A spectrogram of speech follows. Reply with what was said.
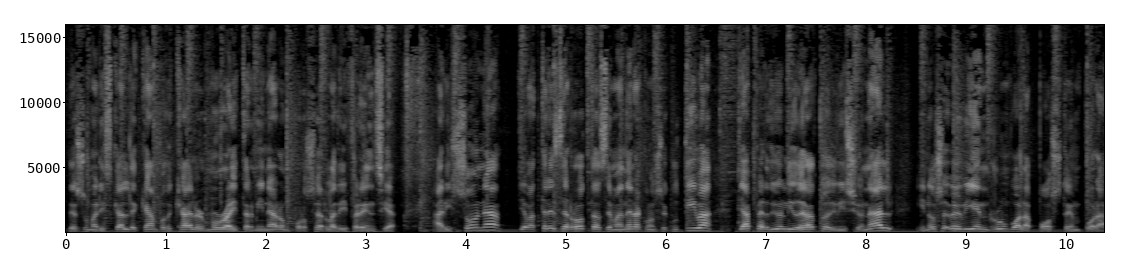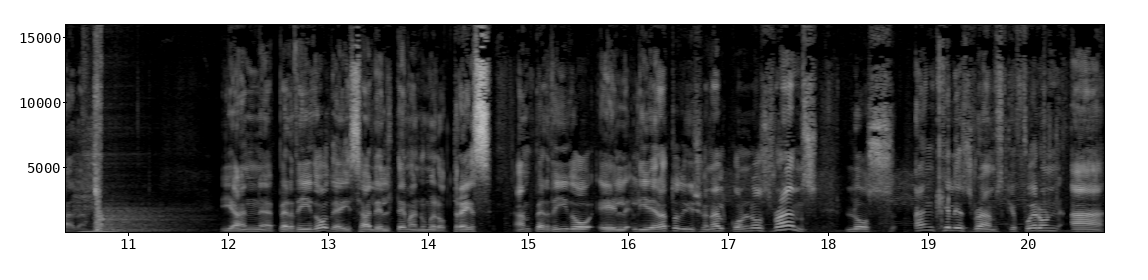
de su mariscal de campo de Kyler Murray terminaron por ser la diferencia. Arizona lleva tres derrotas de manera consecutiva, ya perdió el liderato divisional y no se ve bien rumbo a la postemporada y han eh, perdido, de ahí sale el tema número 3, han perdido el liderato divisional con los Rams, los Ángeles Rams que fueron a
